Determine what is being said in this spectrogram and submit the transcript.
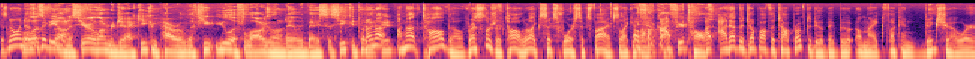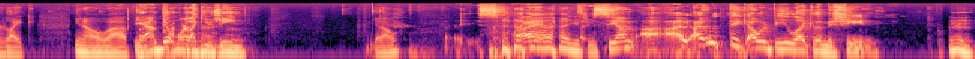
Because no one Well, does. a let's big be boot. honest. You're a lumberjack. You can power lift. You you lift logs on a daily basis. You could do But I'm it, not. dude. I'm not tall though. Wrestlers are tall. They're like six four, six five. So like, Oh, if I- fuck off. You're tall. I'd, I'd have to jump off the top rope to do a big boot on like fucking Big Show or like, you know. Uh, Yeah, I'm built Brock more like Eugene. You know, I, Eugene. see, I'm. I, I I would think I would be like the machine. Mm.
